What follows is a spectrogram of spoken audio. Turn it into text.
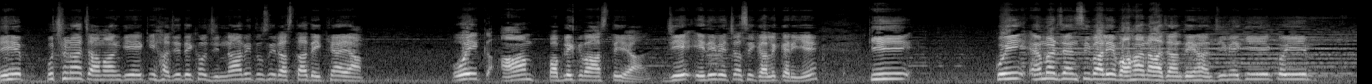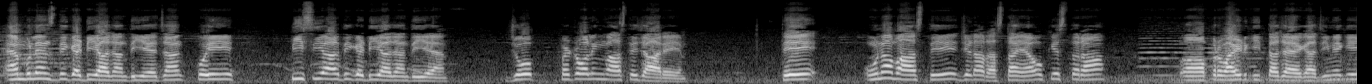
ਇਹ ਪੁੱਛਣਾ ਚਾਹਾਂਗੇ ਕਿ ਹਜੇ ਦੇਖੋ ਜਿੰਨਾ ਵੀ ਤੁਸੀਂ ਰਸਤਾ ਦੇਖਿਆ ਆ, ਉਹ ਇੱਕ ਆਮ ਪਬਲਿਕ ਵਾਸਤੇ ਆ। ਜੇ ਇਹਦੇ ਵਿੱਚ ਅਸੀਂ ਗੱਲ ਕਰੀਏ ਕਿ ਕੋਈ ਐਮਰਜੈਂਸੀ ਵਾਲੇ ਵਾਹਨ ਆ ਜਾਂਦੇ ਹਨ, ਜਿਵੇਂ ਕਿ ਕੋਈ ਐਂਬੂਲੈਂਸ ਦੀ ਗੱਡੀ ਆ ਜਾਂਦੀ ਹੈ ਜਾਂ ਕੋਈ ਪੀਸੀਆਰ ਦੀ ਗੱਡੀ ਆ ਜਾਂਦੀ ਹੈ, ਜੋ ਪੈਟਰੋਲਿੰਗ ਵਾਸਤੇ ਜਾ ਰਹੇ। ਹੈ ਤੇ ਉਹਨਾਂ ਵਾਸਤੇ ਜਿਹੜਾ ਰਸਤਾ ਆ, ਉਹ ਕਿਸ ਤਰ੍ਹਾਂ ਪ੍ਰੋਵਾਈਡ ਕੀਤਾ ਜਾਏਗਾ? ਜਿਵੇਂ ਕਿ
